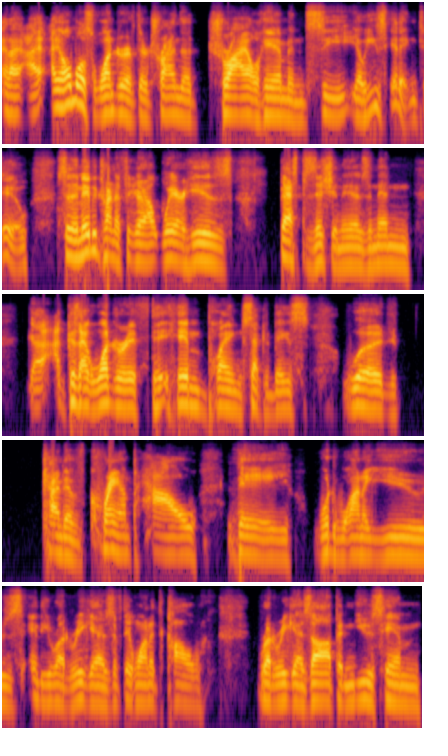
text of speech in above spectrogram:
And I, I almost wonder if they're trying to trial him and see, you know, he's hitting too. So they may be trying to figure out where his best position is. And then, because uh, I wonder if the, him playing second base would kind of cramp how they would want to use Endy Rodriguez if they wanted to call Rodriguez up and use him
